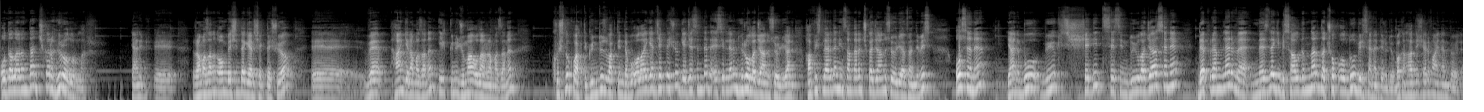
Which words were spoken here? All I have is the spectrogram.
odalarından çıkar hür olurlar. Yani e, Ramazan'ın 15'inde gerçekleşiyor. E, ve hangi Ramazan'ın? ilk günü Cuma olan Ramazan'ın kuşluk vakti, gündüz vaktinde bu olay gerçekleşiyor. Gecesinde de esirlerin hür olacağını söylüyor. Yani hapislerden insanların çıkacağını söylüyor Efendimiz. O sene yani bu büyük şiddet sesin duyulacağı sene depremler ve nezle gibi salgınlar da çok olduğu bir senedir diyor. Bakın hadis-i şerif aynen böyle.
